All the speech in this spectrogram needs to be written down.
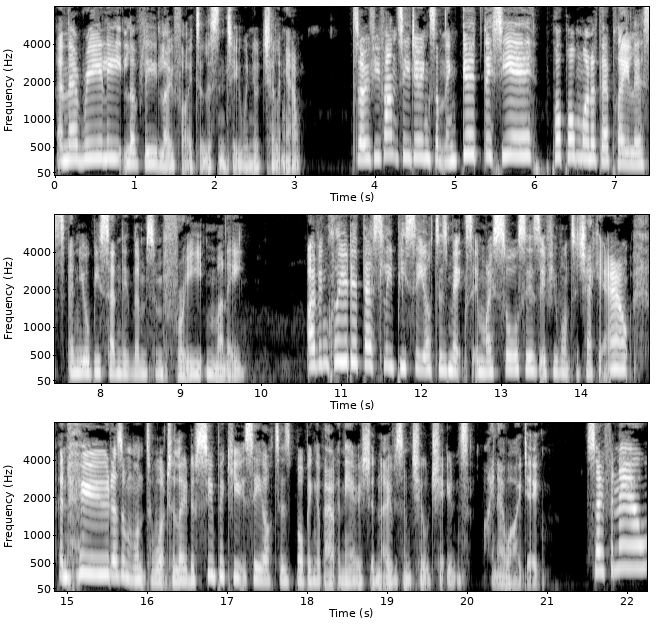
and they're really lovely lo fi to listen to when you're chilling out. So if you fancy doing something good this year, pop on one of their playlists and you'll be sending them some free money. I've included their Sleepy Sea Otters mix in my sources if you want to check it out. And who doesn't want to watch a load of super cute sea otters bobbing about in the ocean over some chill tunes? I know I do. So for now,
